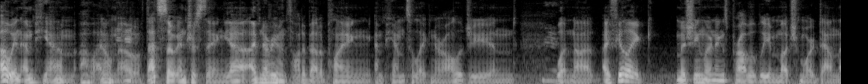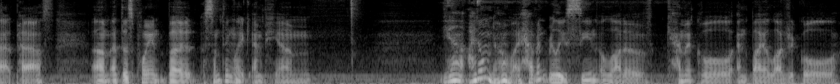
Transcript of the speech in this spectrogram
Oh, in MPM. Oh, I don't know. That's so interesting. Yeah, I've never even thought about applying MPM to like neurology and hmm. whatnot. I feel like machine learning is probably much more down that path um, at this point, but something like MPM. Yeah, I don't know. I haven't really seen a lot of chemical and biological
